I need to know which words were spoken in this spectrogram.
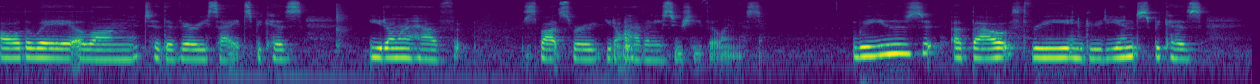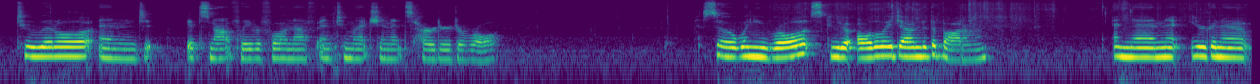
All the way along to the very sides because you don't want to have spots where you don't have any sushi fillings. We use about three ingredients because too little and it's not flavorful enough and too much and it's harder to roll. So when you roll it, scoot it all the way down to the bottom. And then you're going to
